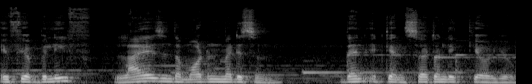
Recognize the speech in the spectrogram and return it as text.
If your belief lies in the modern medicine then it can certainly cure you.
